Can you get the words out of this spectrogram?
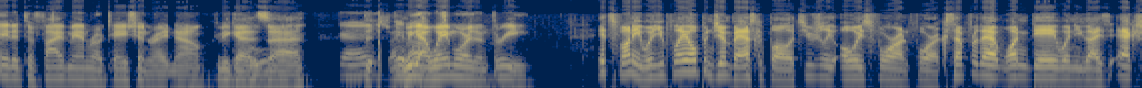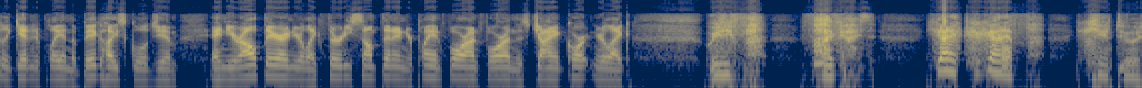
update it to five man rotation right now because uh, Okay. th- we up. got way more than three. It's funny when you play open gym basketball. It's usually always four on four, except for that one day when you guys actually get into play in the big high school gym, and you're out there and you're like thirty something, and you're playing four on four on this giant court, and you're like, "We need f- five guys. You gotta, you gotta, f- you can't do it.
